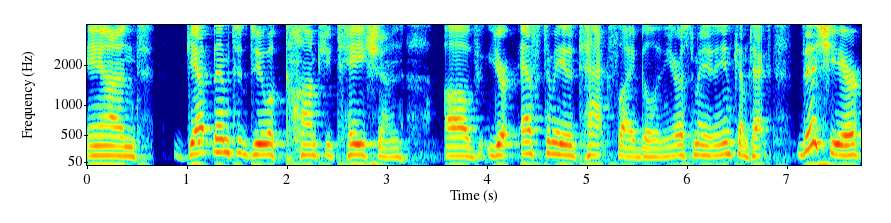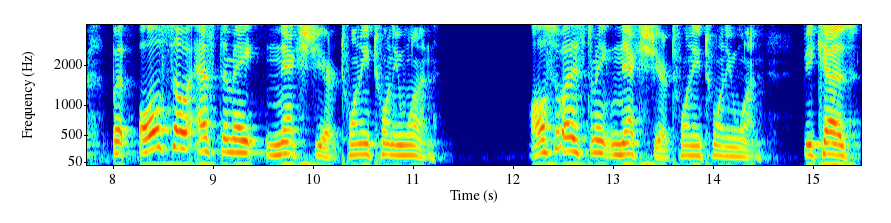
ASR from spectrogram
and get them to do a computation of your estimated tax liability, your estimated income tax this year, but also estimate next year, 2021. Also estimate next year, 2021. Because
